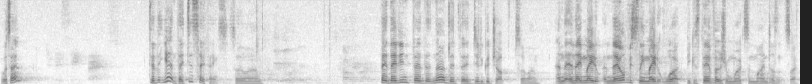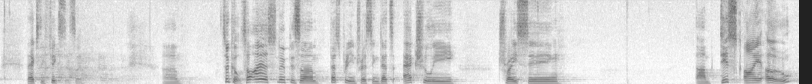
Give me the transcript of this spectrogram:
What's that? Did they, yeah, they did say thanks. So um, they, they didn't. They, they, no, they, they, did a good job. So um, and, and they made it, and they obviously made it work because their version works and mine doesn't. So they actually fixed it. So um, so cool. So iosnoop is, um, that's pretty interesting. That's actually tracing um, disk I.O.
